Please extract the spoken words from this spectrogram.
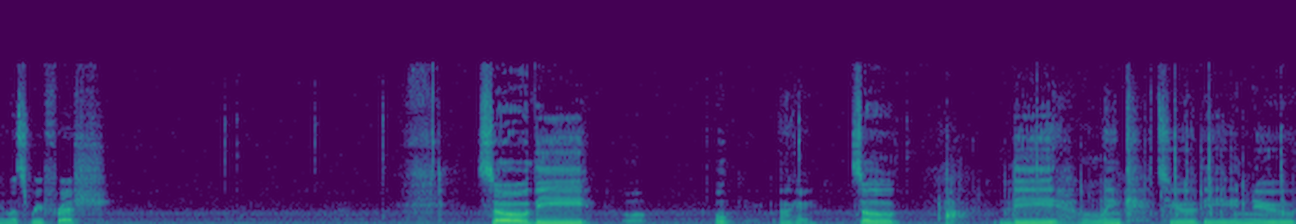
And let's refresh. So the Oh, okay. So the link to the new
